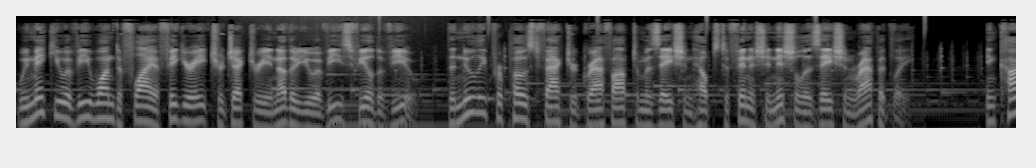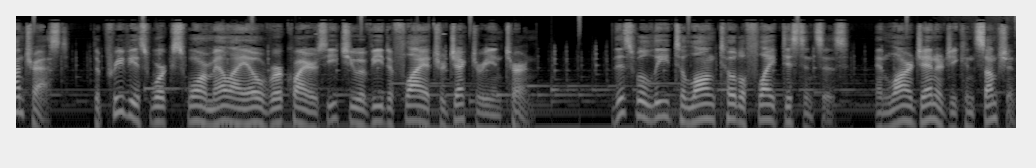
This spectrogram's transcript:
we make UAV-1 to fly a figure-8 trajectory in other UAV's field of view. The newly proposed factor graph optimization helps to finish initialization rapidly. In contrast, the previous work Swarm LIO requires each UAV to fly a trajectory in turn. This will lead to long total flight distances and large energy consumption.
